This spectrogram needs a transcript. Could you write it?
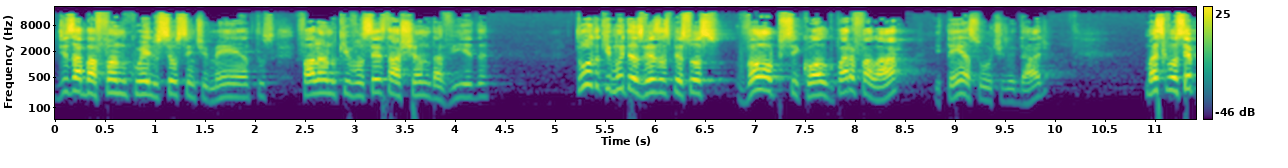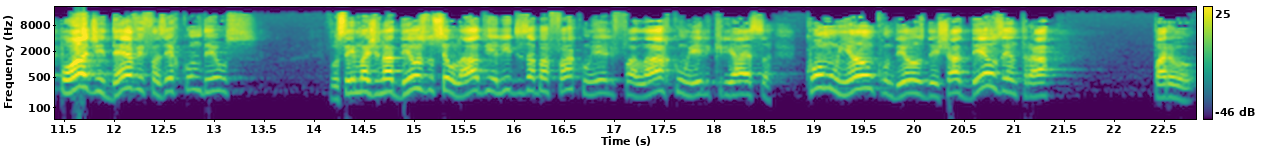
desabafando com Ele os seus sentimentos, falando o que você está achando da vida. Tudo que muitas vezes as pessoas vão ao psicólogo para falar, e tem a sua utilidade, mas que você pode e deve fazer com Deus. Você imaginar Deus do seu lado e ali desabafar com Ele, falar com Ele, criar essa comunhão com Deus, deixar Deus entrar para, o,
